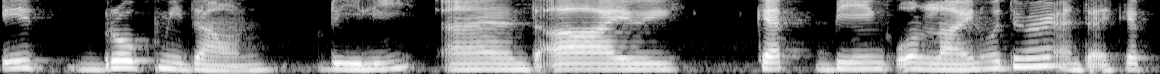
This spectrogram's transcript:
it broke me down really, and I kept being online with her and I kept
